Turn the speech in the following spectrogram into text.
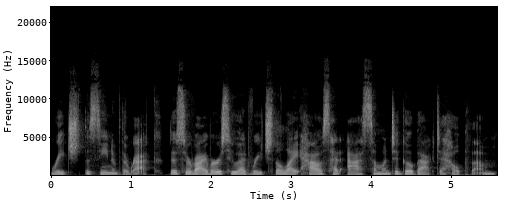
reached the scene of the wreck. The survivors who had reached the lighthouse had asked someone to go back to help them.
